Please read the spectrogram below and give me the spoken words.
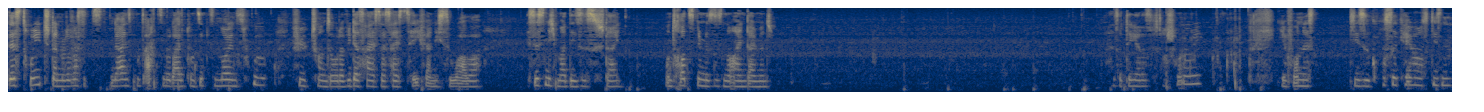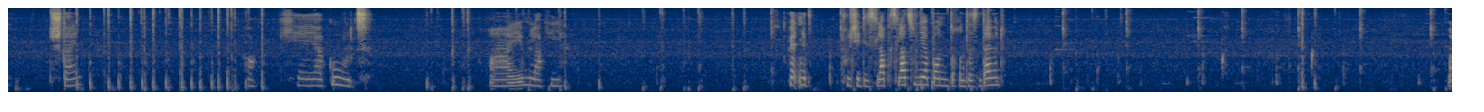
Destroid stand oder was jetzt in der 1.18 oder 1.17 neu hinzugefügt schon so. Oder wie das heißt. Das heißt safe ja nicht so, aber es ist nicht mal dieses Stein. Und trotzdem ist es nur ein Diamond. Also, Digga, das ist doch schon irgendwie. Hier vorne ist diese große Cave aus diesem Stein. Okay, ja gut. I'm lucky. Wir hätten jetzt ich hier dieses Lapis Lazuli abbauen und darunter ist ein Diamond.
